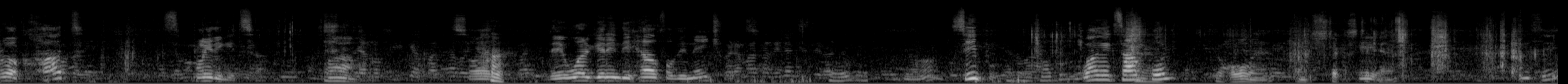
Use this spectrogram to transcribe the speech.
rock hot, splitting itself. Wow. So they were getting the help of the nature. You know, simple. One example, The hole in it. And just stick a stick in it. you see,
